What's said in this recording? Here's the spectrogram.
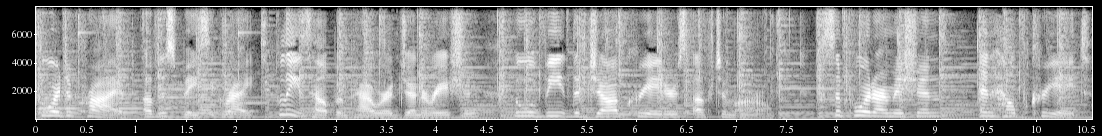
who are deprived of this basic right. Please help empower a generation who will be the job creators of tomorrow. Support our mission and help create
